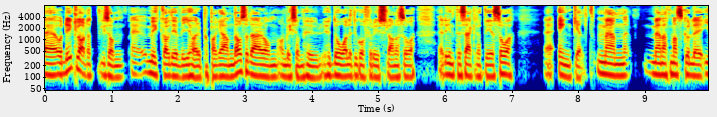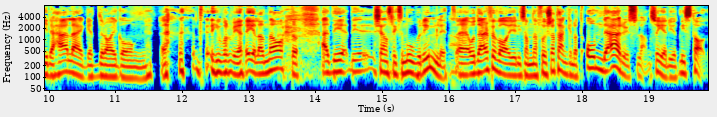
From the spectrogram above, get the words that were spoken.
Eh, och det är klart att liksom, eh, mycket av det vi hör i propaganda och sådär om, om liksom hur, hur dåligt det går för Ryssland och så, eh, det är inte säkert att det är så enkelt. Men, men att man skulle i det här läget dra igång, eh, involvera hela NATO, eh, det, det känns liksom orimligt. Eh, och därför var ju liksom den första tanken att om det är Ryssland så är det ju ett misstag.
